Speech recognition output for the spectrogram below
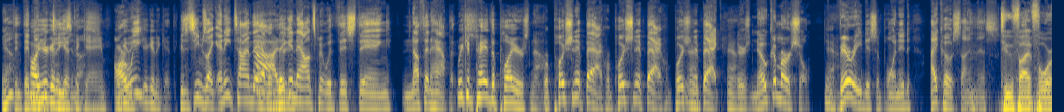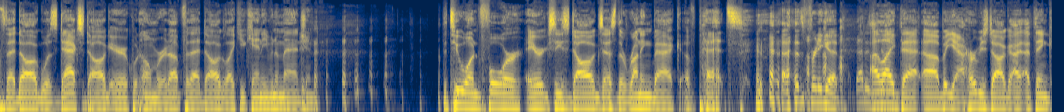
Yeah. I think they Oh, you're going to get the game. You're Are gonna- we? You're going to get the Because it seems like anytime they Nah, have a big announcement with this thing, nothing happens. We can pay the players now. We're pushing it back. We're pushing it back. We're pushing Yeah, it back. yeah. There's no commercial. Yeah. Very disappointed. I co-signed this. 254 if that dog was Dak's dog, Eric would homer it up for that dog like you can't even imagine. the 214 Eric sees dogs as the running back of pets. That's pretty good. That is I good. like that. Uh, but yeah, Herbie's dog, I, I think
